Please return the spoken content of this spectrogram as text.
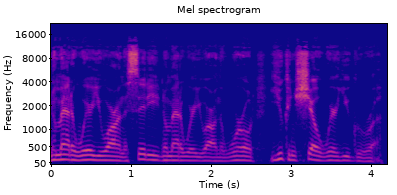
no matter where you are in the city, no matter where you are in the world, you can show where you grew up.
